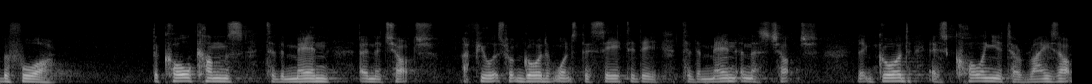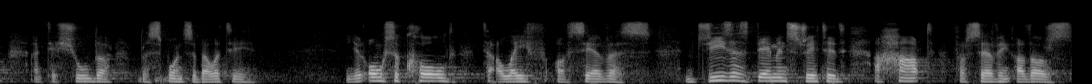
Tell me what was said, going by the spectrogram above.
before. The call comes to the men in the church. I feel it's what God wants to say today to the men in this church that God is calling you to rise up and to shoulder responsibility. You're also called to a life of service. Jesus demonstrated a heart for serving others.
